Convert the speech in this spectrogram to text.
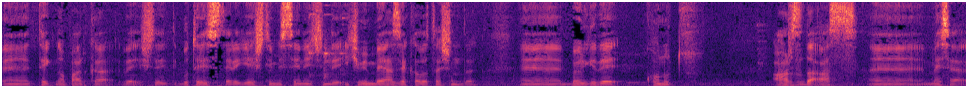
e, Teknopark'a ve işte bu tesislere geçtiğimiz sene içinde 2000 beyaz yakalı taşındı. E, bölgede konut arzı da az. E, mesela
